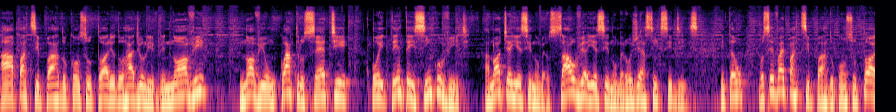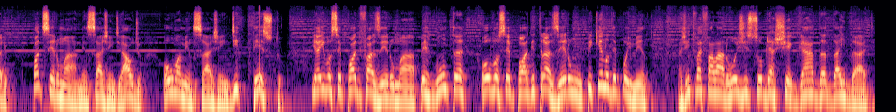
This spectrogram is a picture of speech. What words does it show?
a participar do consultório do Rádio Livre 99147 8520. Anote aí esse número, salve aí esse número, hoje é assim que se diz. Então, você vai participar do consultório, pode ser uma mensagem de áudio ou uma mensagem de texto. E aí você pode fazer uma pergunta ou você pode trazer um pequeno depoimento a gente vai falar hoje sobre a chegada da idade.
